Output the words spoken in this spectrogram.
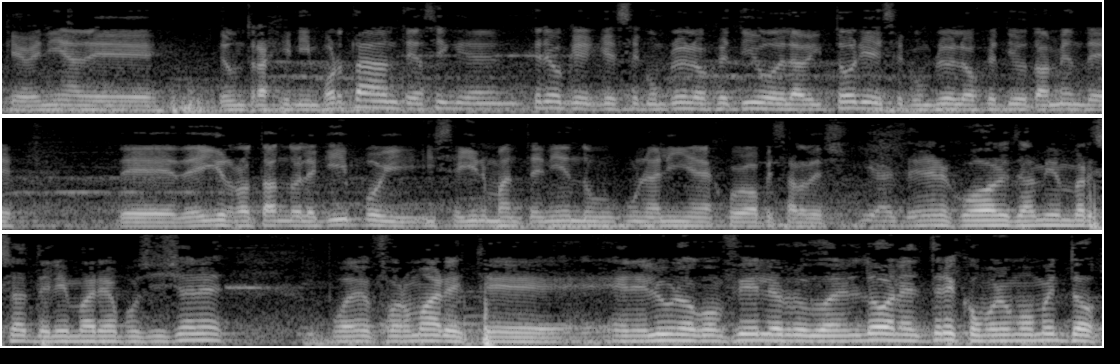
que venía de, un trajín importante, así que creo que se cumplió el objetivo de la victoria y se cumplió el objetivo también de, de- de ir rotando el equipo y, y seguir manteniendo una línea de juego a pesar de eso. Y al tener jugadores también versátiles en varias posiciones, poder formar este en el 1 con Fielerud, en el 2, en el 3, como en un momento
